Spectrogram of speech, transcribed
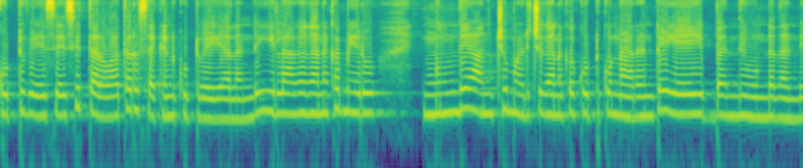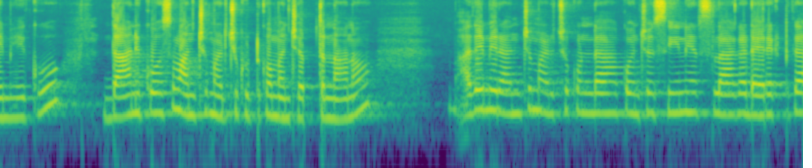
కుట్టు వేసేసి తర్వాత సెకండ్ కుట్టు వేయాలండి. ఇలాగ గనక మీరు ముందే అంచు మడిచి గనక కుట్టుకున్నారంటే ఏ ఇబ్బంది ఉండదండి మీకు. దానికోసం అంచు మడిచి కుట్టుకోమని చెప్తున్నాను. అదే మీరు అంచు మడచకుండా కొంచెం సీనియర్స్ లాగా డైరెక్ట్గా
